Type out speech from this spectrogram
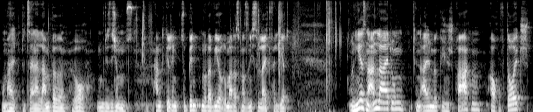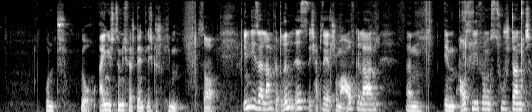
um halt mit seiner Lampe, ja, um die sich ums Handgelenk zu binden oder wie auch immer, dass man sie nicht so leicht verliert. Und hier ist eine Anleitung in allen möglichen Sprachen, auch auf Deutsch. Und jo, eigentlich ziemlich verständlich geschrieben. So, in dieser Lampe drin ist, ich habe sie jetzt schon mal aufgeladen, ähm, im Auslieferungszustand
